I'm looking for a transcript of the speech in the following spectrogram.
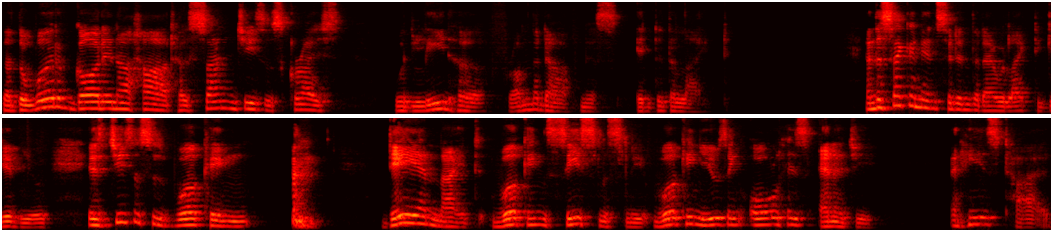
that the Word of God in her heart, her Son Jesus Christ, would lead her from the darkness into the light. And the second incident that I would like to give you is Jesus is working day and night, working ceaselessly, working using all his energy, and he is tired.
